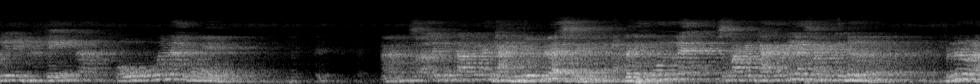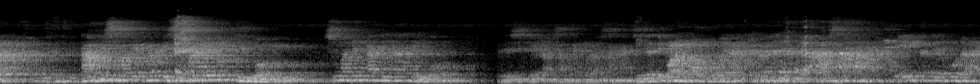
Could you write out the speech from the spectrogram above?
begini, kita oh enak gue. Nah, soalnya kita kan gak hidup belas sih. Jadi umumnya semakin gak ngerti ya semakin tenggel. Bener lah. Tapi semakin ngerti, semakin ngerti wong. Semakin kati kati bom. Jadi sih dia sampai merasa ngaji. Jadi kalau ngomongnya, merasa ini ketemu dah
